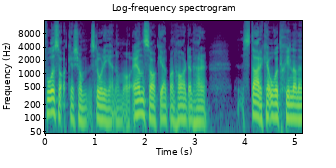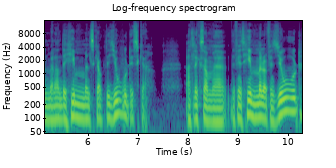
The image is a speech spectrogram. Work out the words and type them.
två saker som slår igenom. Och en sak är att man har den här starka åtskillnaden mellan det himmelska och det jordiska. Att liksom, eh, det finns himmel och det finns jord.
